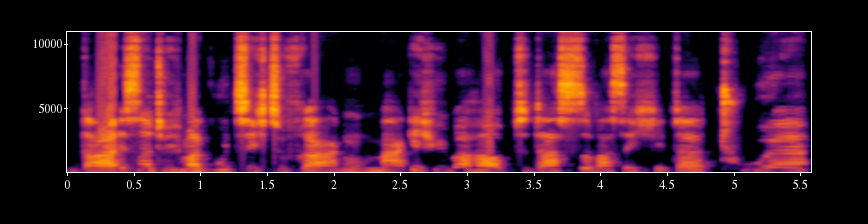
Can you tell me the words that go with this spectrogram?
Da ist natürlich mal gut, sich zu fragen, mag ich überhaupt das, was ich da tue?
